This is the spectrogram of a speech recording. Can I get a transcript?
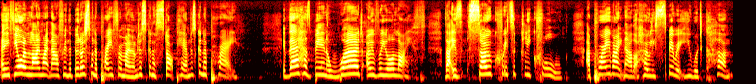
And if you're online right now, if you're in the building, I just want to pray for a moment. I'm just going to stop here. I'm just going to pray. If there has been a word over your life that is so critically cruel, I pray right now that Holy Spirit, you would come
